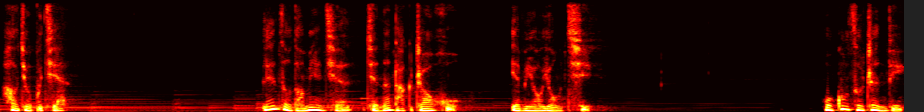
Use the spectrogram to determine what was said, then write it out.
好久不见。”连走到面前简单打个招呼也没有勇气。我故作镇定，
